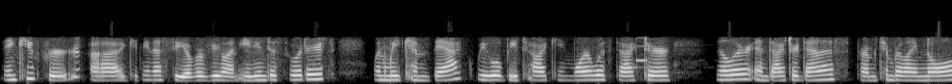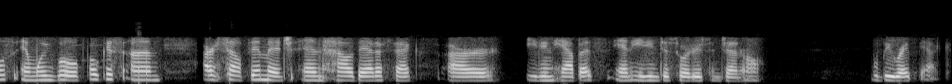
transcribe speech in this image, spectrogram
Thank you for uh, giving us the overview on eating disorders. When we come back, we will be talking more with Dr. Miller and Dr. Dennis from Timberline Knolls, and we will focus on our self image and how that affects our eating habits and eating disorders in general. We'll be right back.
